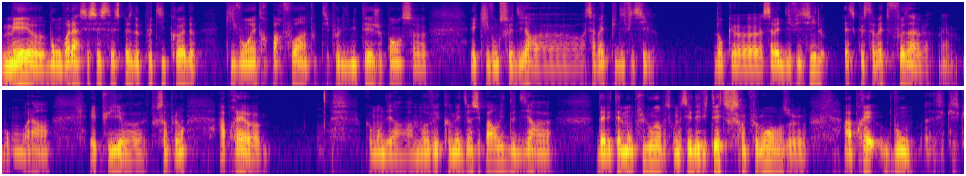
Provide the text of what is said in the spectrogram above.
mais bon, voilà, c'est ces espèces de petits codes qui vont être parfois un tout petit peu limités, je pense et qui vont se dire euh, ça va être plus difficile. Donc euh, ça va être difficile, est-ce que ça va être faisable même? Bon, mm. voilà. Hein. Et puis, euh, tout simplement, après, comment dire, un mauvais comédien, j'ai pas envie de dire d'aller tellement plus loin parce qu'on essaie d'éviter tout simplement. Hein, je... Après, bon, qu'est-ce que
